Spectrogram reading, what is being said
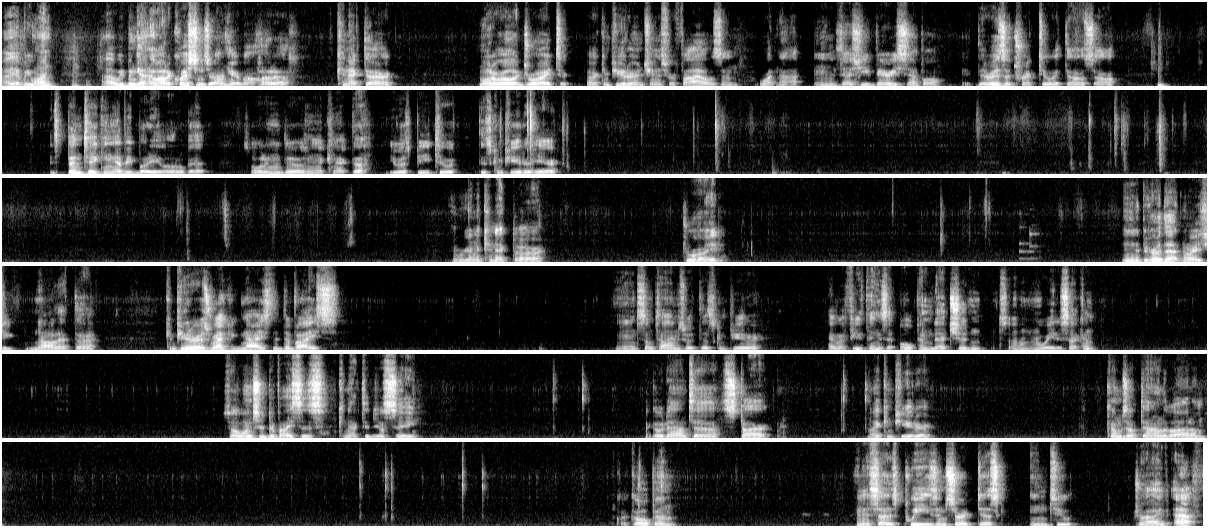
Hi everyone. Uh, we've been getting a lot of questions around here about how to connect our Motorola Droid to our computer and transfer files and whatnot. And it's actually very simple. There is a trick to it though, so it's been taking everybody a little bit. So what I'm going to do is I'm going to connect the USB to this computer here. And we're going to connect our droid. And if you heard that noise, you know that the computer has recognized the device. And sometimes with this computer, I have a few things that open that shouldn't, so I'm going to wait a second. So once your device is connected, you'll see go down to start my computer. Comes up down the bottom. Click open. And it says please insert disk into drive F.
